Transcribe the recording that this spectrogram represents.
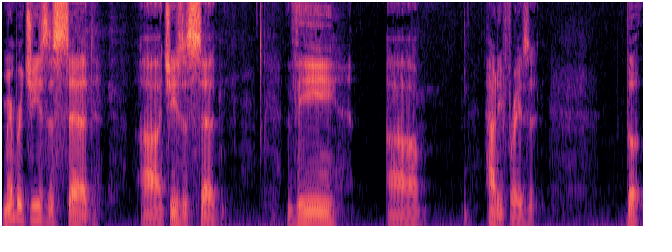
Remember, Jesus said, uh, Jesus said, the, uh, how do you phrase it? The,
